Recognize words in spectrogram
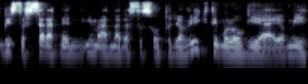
biztos szeretnéd, imádnád ezt a szót, hogy a viktimológiája mi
